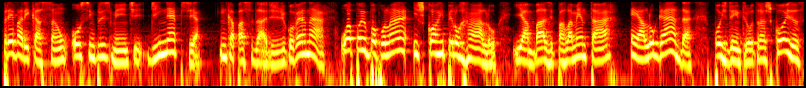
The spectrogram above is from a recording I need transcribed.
prevaricação ou simplesmente de inépcia incapacidade de governar. O apoio popular escorre pelo ralo e a base parlamentar é alugada, pois, dentre outras coisas,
